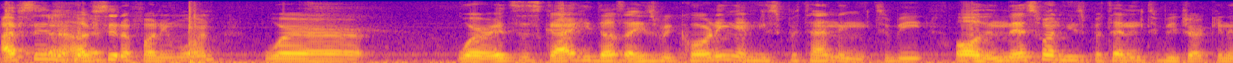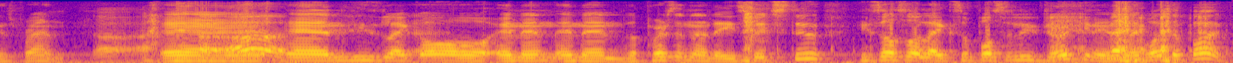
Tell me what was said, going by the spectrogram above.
I've seen I've seen a funny one where where it's this guy he does that. He's recording and he's pretending to be oh in this one he's pretending to be jerking his friend. Uh, and, and he's like oh and then and then the person that they switch to he's also like supposedly jerking him. Like what the fuck?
